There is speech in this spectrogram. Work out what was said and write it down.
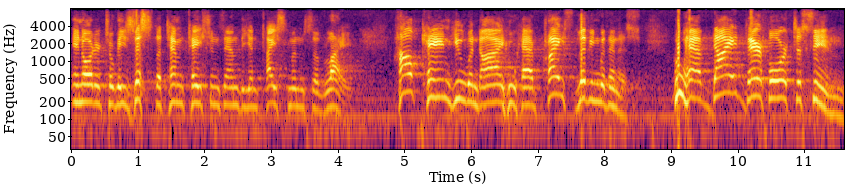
in order to resist the temptations and the enticements of life. How can you and I, who have Christ living within us, who have died therefore to sin,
